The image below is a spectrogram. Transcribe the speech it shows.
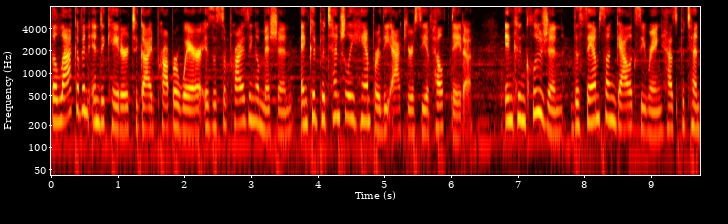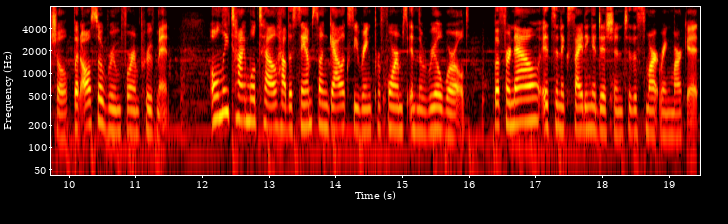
The lack of an indicator to guide proper wear is a surprising omission and could potentially hamper the accuracy of health data. In conclusion, the Samsung Galaxy Ring has potential but also room for improvement. Only time will tell how the Samsung Galaxy Ring performs in the real world. But for now, it's an exciting addition to the smart ring market.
